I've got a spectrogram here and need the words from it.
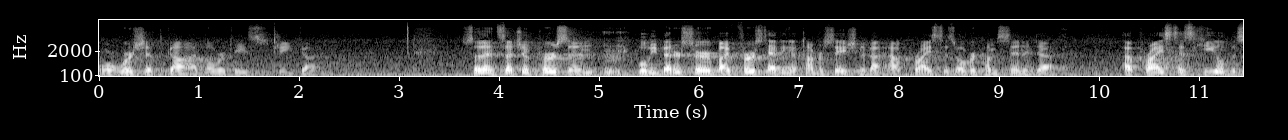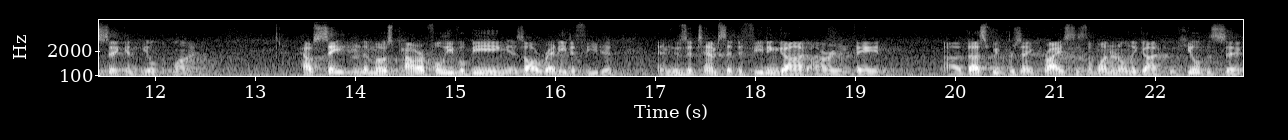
or worshiped God, lowercase g God. So then, such a person will be better served by first having a conversation about how Christ has overcome sin and death, how Christ has healed the sick and healed the blind, how Satan, the most powerful evil being, is already defeated, and whose attempts at defeating God are in vain. Uh, thus, we present Christ as the one and only God who healed the sick,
